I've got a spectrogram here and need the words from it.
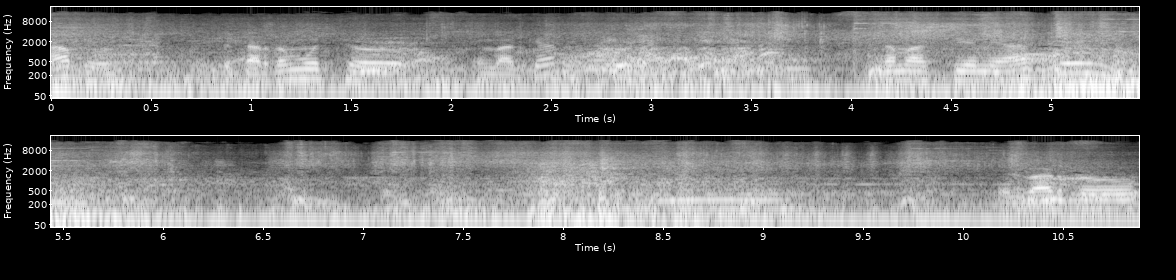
Ah, pues se tardó mucho en vaquear. Nada más tiene H bardo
